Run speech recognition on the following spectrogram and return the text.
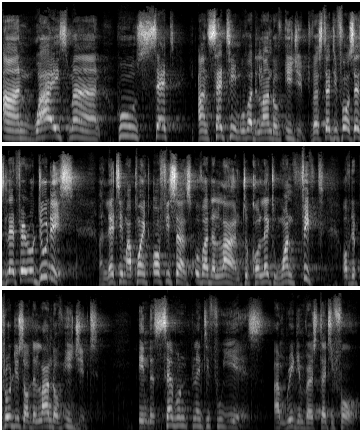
and wise man who set and set him over the land of Egypt. Verse 34 says, Let Pharaoh do this, and let him appoint officers over the land to collect one fifth of the produce of the land of Egypt. In the seven plentiful years, I'm reading verse 34.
